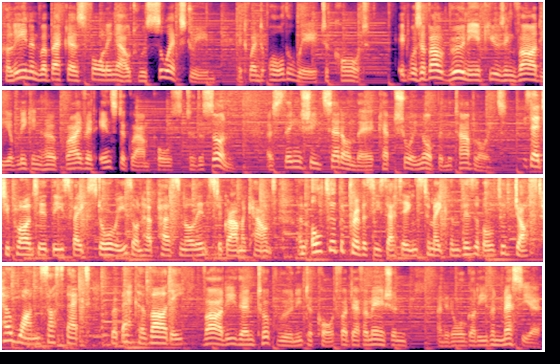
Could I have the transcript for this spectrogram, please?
Colleen and Rebekah's falling out was so extreme it went all the way to court. It was about Rooney accusing Vardy of leaking her private Instagram posts to The Sun, as things she'd said on there kept showing up in the tabloids. She said she planted these fake stories on her personal Instagram account and altered the privacy settings to make them visible to just her one suspect, Rebekah Vardy. Vardy then took Rooney to court for defamation, and it all got even messier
